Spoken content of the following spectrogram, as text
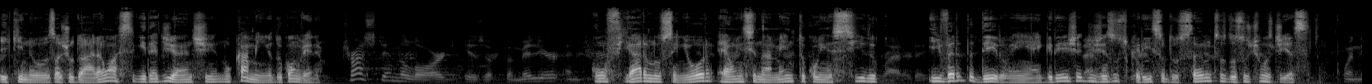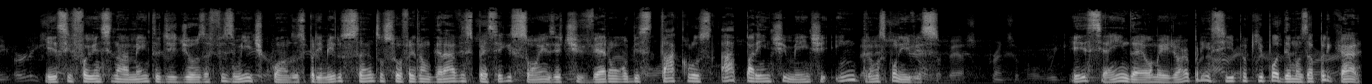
e que nos ajudarão a seguir adiante no caminho do convênio. Confiar no Senhor é um ensinamento conhecido e verdadeiro em a Igreja de Jesus Cristo dos Santos dos Últimos Dias. Esse foi o ensinamento de Joseph Smith quando os primeiros santos sofreram graves perseguições e tiveram obstáculos aparentemente intransponíveis. Esse ainda é o melhor princípio que podemos aplicar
